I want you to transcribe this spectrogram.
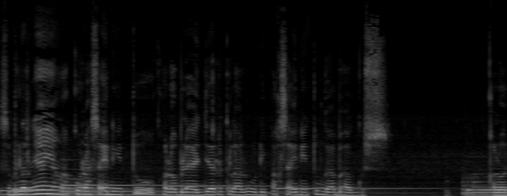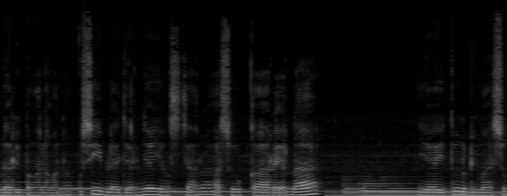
sebenarnya yang aku rasain itu kalau belajar terlalu dipaksain itu nggak bagus. Kalau dari pengalaman aku sih belajarnya yang secara suka rela ya itu lebih masuk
